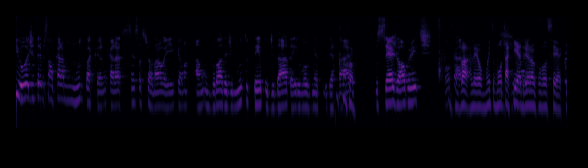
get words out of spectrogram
E hoje entrevistar um cara muito bacana, um cara sensacional aí, que é um, um brother de muito tempo de data aí do movimento libertário, o Sérgio Albrecht. Bom, cara. Valeu, muito bom estar aqui, Adriano, com você aqui.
